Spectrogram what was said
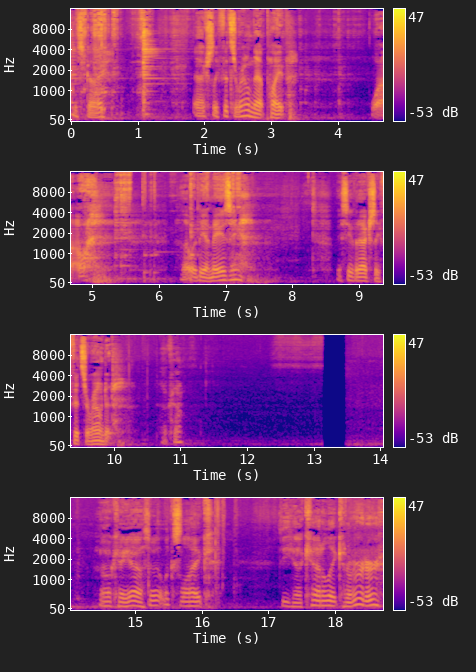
this guy actually fits around that pipe. Wow. That would be amazing. Let's see if it actually fits around it. Okay. Okay, yeah, so it looks like the uh, catalytic converter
